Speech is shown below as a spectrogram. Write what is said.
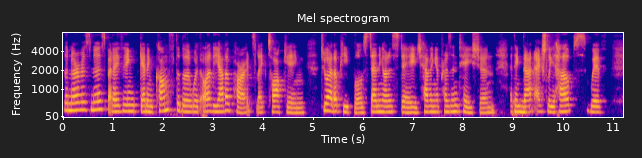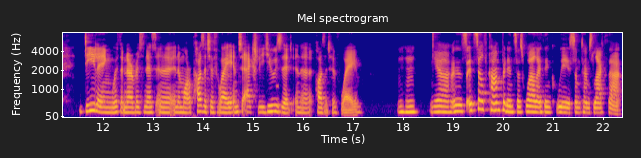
the nervousness but i think getting comfortable with all the other parts like talking to other people standing on a stage having a presentation i think mm-hmm. that actually helps with dealing with the nervousness in a, in a more positive way and to actually use it in a positive way mm-hmm. yeah and it's, it's self-confidence as well i think we sometimes lack that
